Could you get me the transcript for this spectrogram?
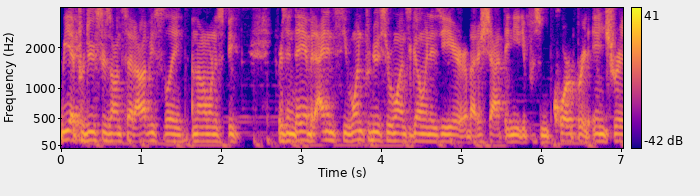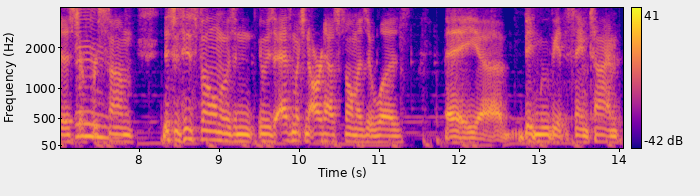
we had producers on set, obviously, and I don't want to speak for Zendaya, but I didn't see one producer once go in his ear about a shot they needed for some corporate interest or mm. for some. This was his film. It was an, it was as much an art house film as it was a uh, big movie at the same time.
